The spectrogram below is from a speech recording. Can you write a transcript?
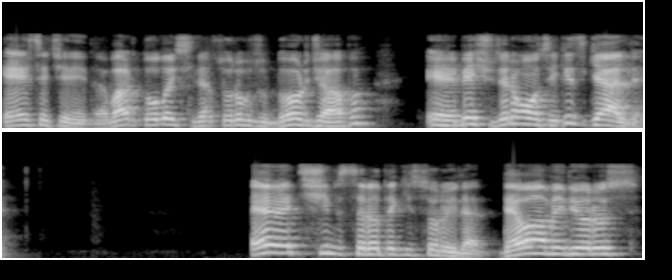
E seçeneği de var. Dolayısıyla sorumuzun doğru cevabı e, 5 üzeri 18 geldi. Evet şimdi sıradaki soruyla devam ediyoruz.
